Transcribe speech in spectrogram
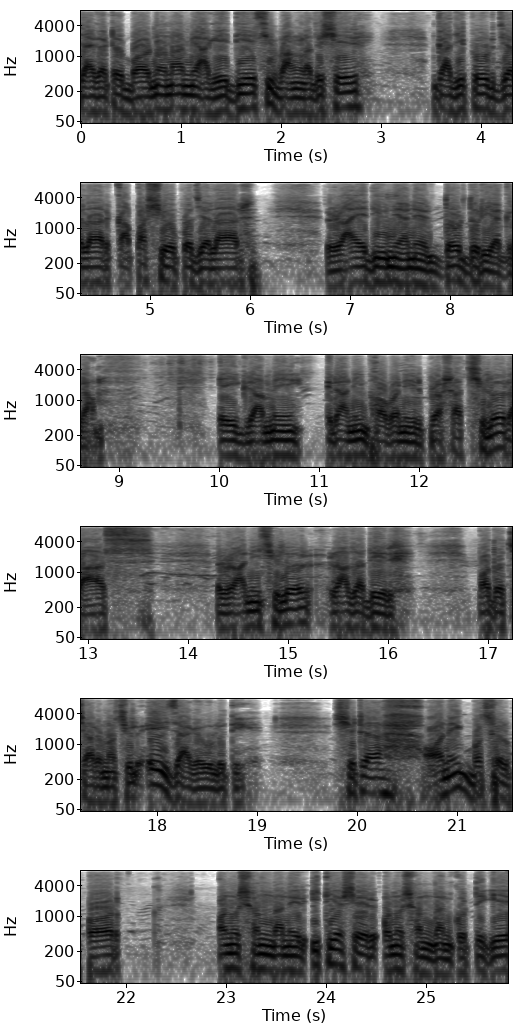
জায়গাটার বর্ণনা আমি আগেই দিয়েছি, বাংলাদেশের গাজীপুর জেলার কাপাসিয়া উপজেলার রায়েদ ইউনিয়নের দরদরিয়া গ্রাম। এই গ্রামে রানী ভবানীর প্রাসাদ ছিল, রাজ রানী ছিল, রাজাদের পদচারণা ছিল এই জায়গাগুলোতে। সেটা অনেক বছর পর অনুসন্ধানের ইতিহাসের অনুসন্ধান করতে গিয়ে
